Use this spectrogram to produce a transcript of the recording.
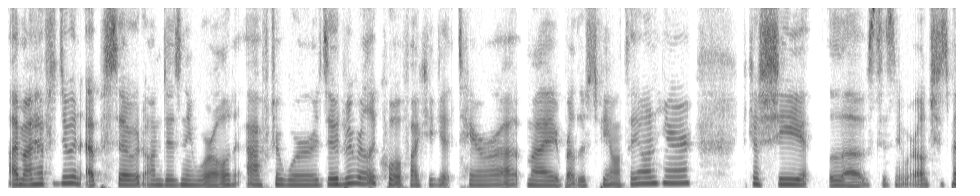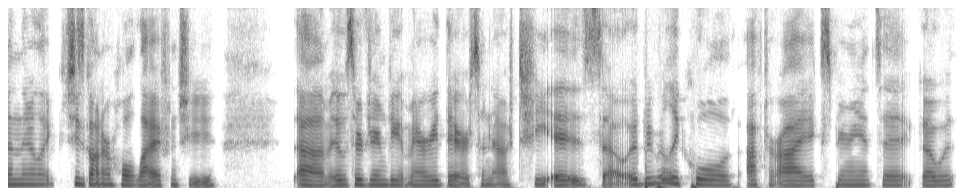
I might have to do an episode on Disney World afterwards. It would be really cool if I could get Tara, my brother's fiance, on here because she loves Disney World. She's been there like she's gone her whole life and she um it was her dream to get married there, so now she is. So it'd be really cool if after I experience it, go with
